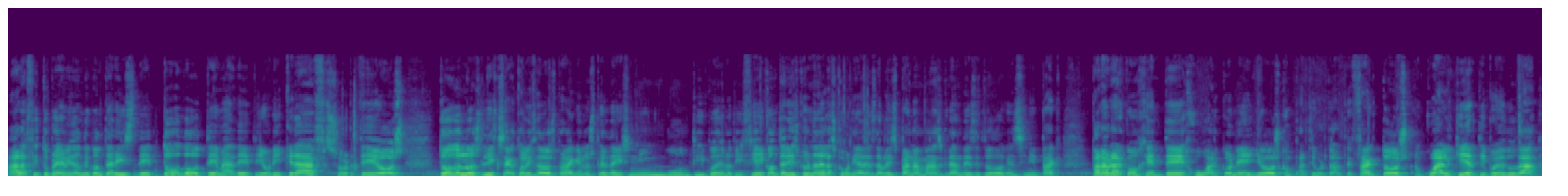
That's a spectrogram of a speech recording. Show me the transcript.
a la Fit Premium donde contaréis de todo tema de Theorycraft, sorteos Todos los leaks actualizados para que no os perdáis ningún tipo de noticia. Y contaréis con una de las comunidades de habla hispana más grandes de todo Genshin Impact Para hablar con gente, jugar con ellos, compartir vuestros artefactos, cualquier tipo de duda.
